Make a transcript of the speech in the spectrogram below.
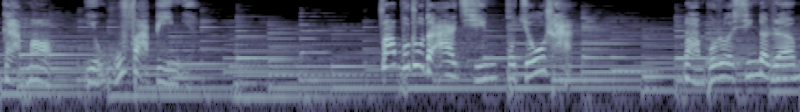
感冒也无法避免。抓不住的爱情不纠缠，暖不热心的人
